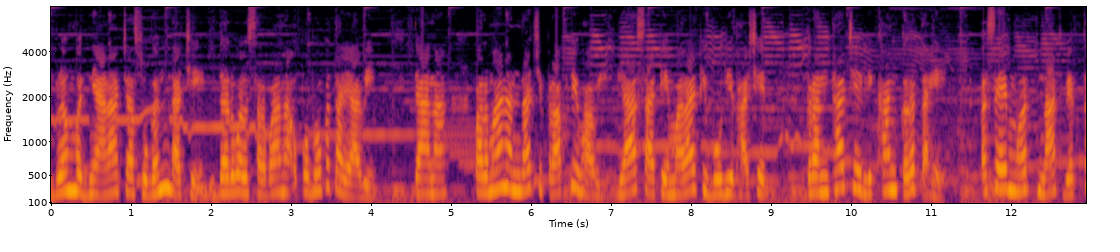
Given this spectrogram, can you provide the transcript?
ब्रह्मज्ञानाच्या सुगंधाची दरवर सर्वांना उपभोगता यावी त्यांना परमानंदाची प्राप्ती व्हावी यासाठी मराठी बोली भाषेत ग्रंथाचे लिखाण करत आहे असे मत नाथ व्यक्त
